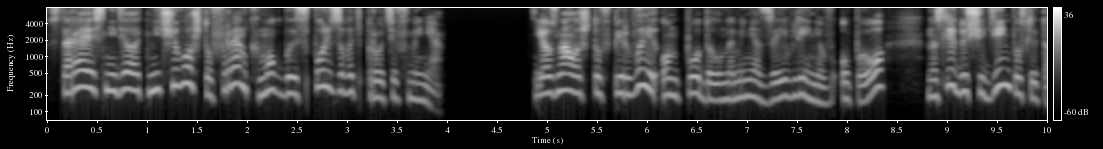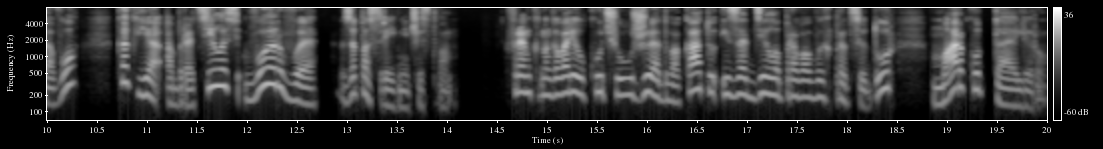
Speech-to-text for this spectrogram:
стараясь не делать ничего, что Фрэнк мог бы использовать против меня. Я узнала, что впервые он подал на меня заявление в ОПО на следующий день после того, как я обратилась в ОРВ за посредничеством. Фрэнк наговорил кучу лжи адвокату из отдела правовых процедур Марку Тайлеру.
